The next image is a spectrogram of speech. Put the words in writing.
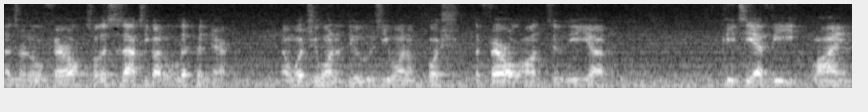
that's our little ferrule. So this has actually got a lip in there. And what you want to do is you want to push the ferrule onto the uh, PTFE line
